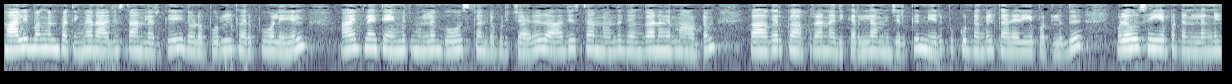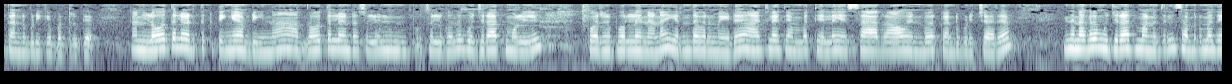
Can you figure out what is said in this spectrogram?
காலிபங்கன் பார்த்தீங்கன்னா ராஜஸ்தானில் இருக்குது இதோட பொருள் கருப்பு வளையல். ஆயிரத்தி தொள்ளாயிரத்தி ஐம்பத்தி மூணில் கோஸ் கண்டுபிடிச்சாரு. ராஜஸ்தான் வந்து கங்காநகர் மாவட்டம் காகர் காக்ரா நதிக்கரையில் அமைஞ்சிருக்கு. நெருப்பு குண்டங்கள் கண்டறியப்பட்டுள்ளது. உழவு செய்யப்பட்ட நிலங்கள் கண்டுபிடிக்கப்பட்டிருக்கு. அண்ட் லோத்தல் எடுத்துக்கிட்டிங்க அப்படின்னா லோத்தல என்ற சொல்லின் சொல்லுக்கு வந்து குஜராத் மொழியில் பொருள் பொருள் என்னென்னா இறந்தவர் மேடு. ஆயிரத்தி தொள்ளாயிரத்தி ஐம்பத்தி ஏழில் எஸ் ஆர் ராவ் என்பவர் கண்டுபிடிச்சாரு. இந்த நகரம் குஜராத் மாநிலத்தில் சபர்மதி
